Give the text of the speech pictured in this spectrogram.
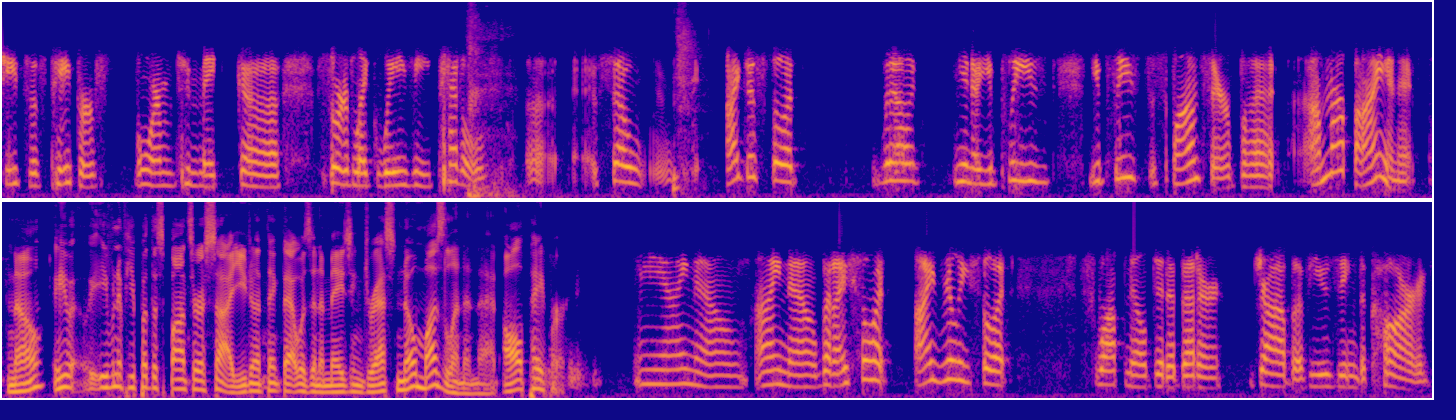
sheets of paper formed to make uh, sort of like wavy petals. Uh, so I just thought, well, you know, you pleased you pleased the sponsor, but I'm not buying it. No, even, even if you put the sponsor aside, you don't think that was an amazing dress? No muslin in that, all paper. Yeah, I know, I know, but I thought, I really thought Swapnil did a better job of using the cards.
